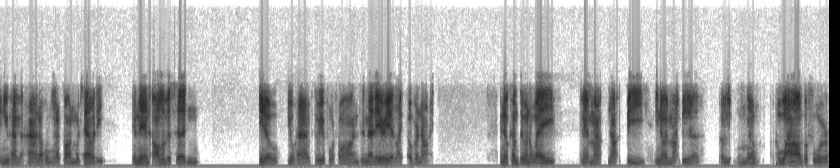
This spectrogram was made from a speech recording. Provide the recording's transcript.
and you haven't had a whole lot of fawn mortality and then all of a sudden you know you'll have three or four fawns in that area like overnight and they'll come through in a wave and it might not be you know it might be a, a you know a while before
